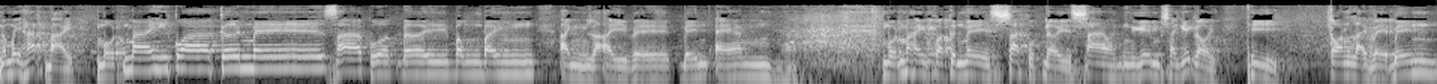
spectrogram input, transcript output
nó mới hát bài, một mai qua cơn mê, xa cuộc đời bồng bềnh, anh lại về bên em một mai qua cơn mê, xa cuộc đời, xa game, xa ghét rồi, thì con lại về bên.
